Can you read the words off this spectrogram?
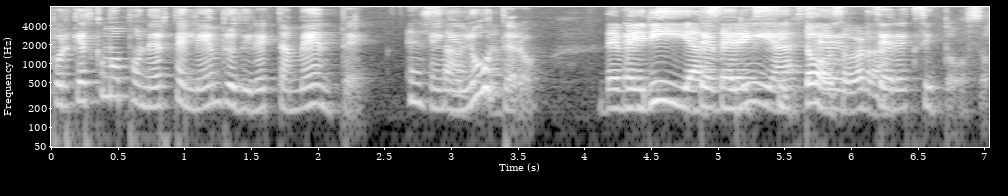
Porque es como ponerte el embrio directamente en el útero. Debería, Debería ser exitoso, ser- ¿verdad? ser exitoso.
